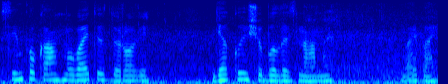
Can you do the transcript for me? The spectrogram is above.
Всім пока, бувайте здорові. Дякую, що були з нами. Бай-бай.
